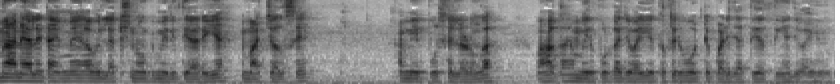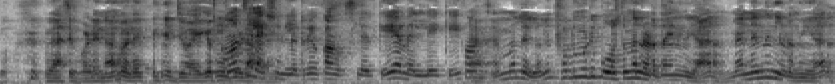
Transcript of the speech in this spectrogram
मैं आने वाले टाइम में अब इलेक्शनों की मेरी तैयारी है हिमाचल से। हमीरपुर से लड़ूँगा। वहाँ का हमीरपुर का जवाई है तो फिर वोटें पड़ जाती रहती हैं जवाई मेरे को। वैसे पड़े ना पड़े जवाई के कौन से इलेक्शन लड़ रहे हो? काउंसलर के एमएलए के कौन हाँ, मैं ले छोटी मोटी पोस्ट में लड़ता ही नहीं यार। मैंने नहीं लड़नी यार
